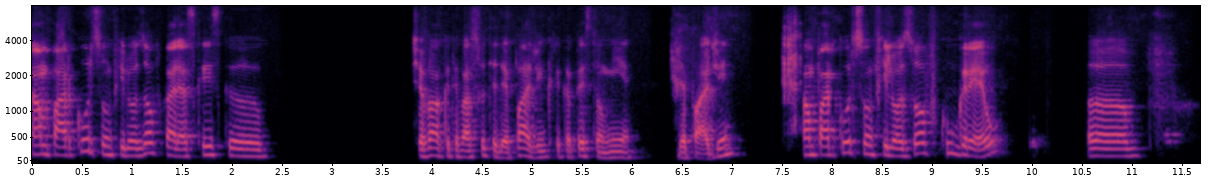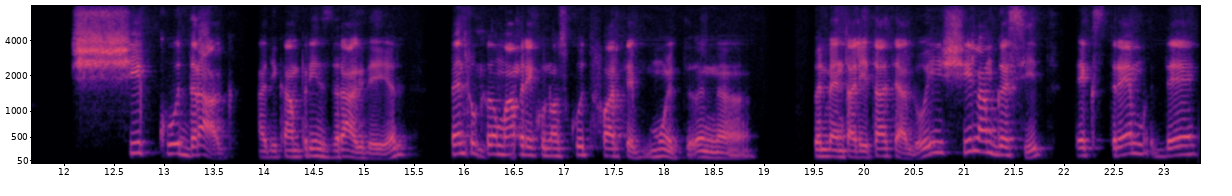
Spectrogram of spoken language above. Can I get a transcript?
am parcurs un filozof care a scris că ceva, câteva sute de pagini, cred că peste o mie de pagini, am parcurs un filozof cu greu uh, și cu drag. Adică am prins drag de el, pentru că m-am recunoscut foarte mult în, uh, în mentalitatea lui și l-am găsit extrem de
